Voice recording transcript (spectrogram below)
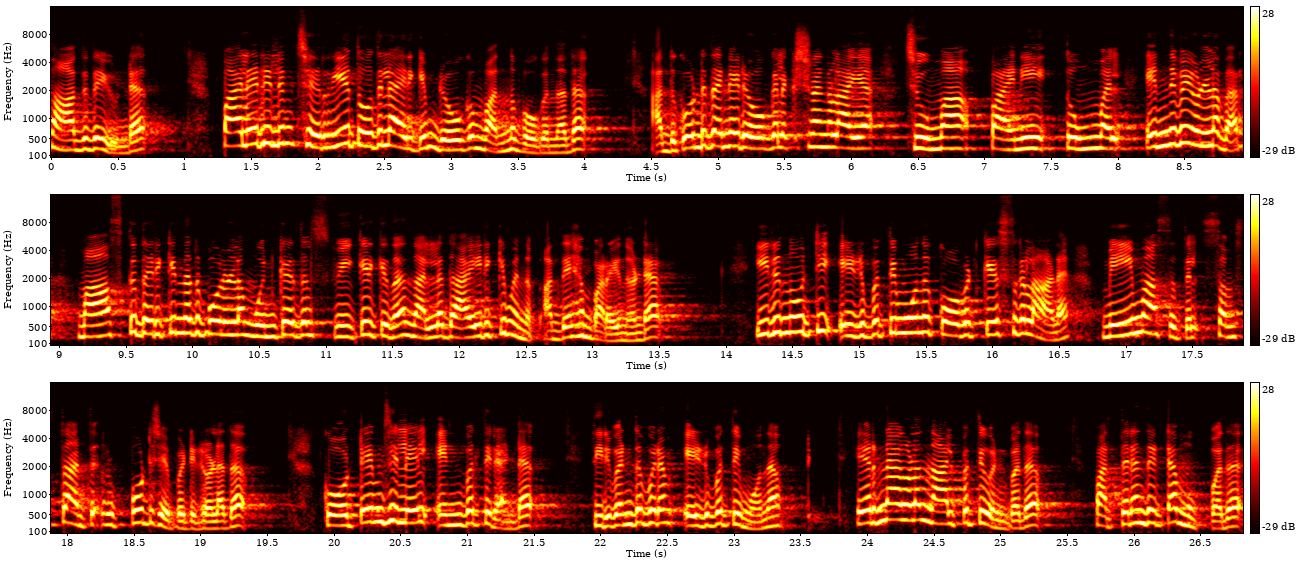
സാധ്യതയുണ്ട്. പലരിലും ചെറിയ തോതിലായിരിക്കും രോഗം വന്നു പോകുന്നത്. അതുകൊണ്ട് തന്നെ രോഗലക്ഷണങ്ങളായ ചുമ പനി തുമ്മൽ എന്നിവയുള്ളവർ മാസ്ക് ധരിക്കുന്നത് പോലുള്ള മുൻകരുതൽ സ്വീകരിക്കുന്നത് നല്ലതായിരിക്കുമെന്നും അദ്ദേഹം പറയുന്നുണ്ട്. ഇരുന്നൂറ്റി എഴുപത്തിമൂന്ന് കോവിഡ് കേസുകളാണ് മെയ് മാസത്തിൽ സംസ്ഥാനത്ത് റിപ്പോർട്ട് ചെയ്യപ്പെട്ടിട്ടുള്ളത്. കോട്ടയം ജില്ലയിൽ എൺപത്തിരണ്ട് തിരുവനന്തപുരം എഴുപത്തിമൂന്ന് എറണാകുളം നാൽപ്പത്തി ഒൻപത് പത്തനംതിട്ട മുപ്പത്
